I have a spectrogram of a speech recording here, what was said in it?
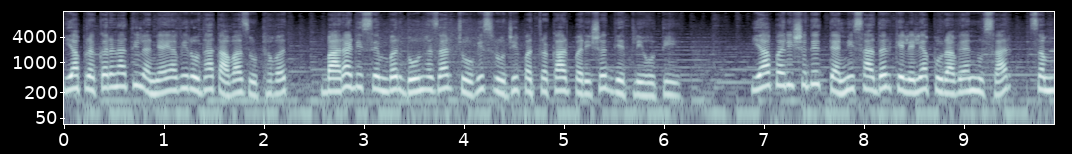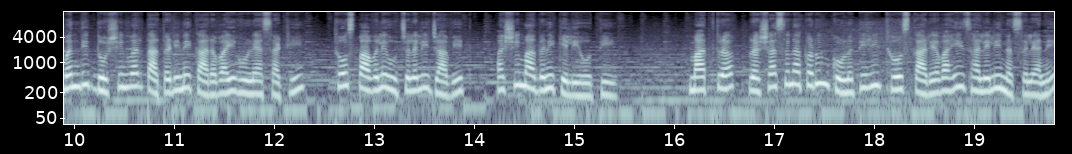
या प्रकरणातील अन्यायाविरोधात आवाज उठवत बारा डिसेंबर दोन हजार चोवीस रोजी पत्रकार परिषद घेतली होती. या परिषदेत त्यांनी सादर केलेल्या पुराव्यांनुसार संबंधित दोषींवर तातडीने कारवाई होण्यासाठी ठोस पावले उचलली जावीत अशी मागणी केली होती. मात्र प्रशासनाकडून कोणतीही ठोस कार्यवाही झालेली नसल्याने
